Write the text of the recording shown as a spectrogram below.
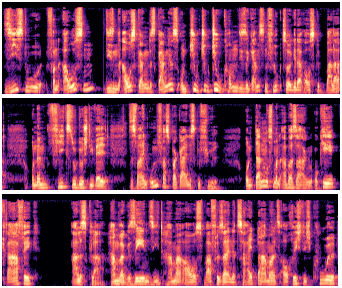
siehst du von außen diesen Ausgang des Ganges und tschu, tschu, tschu kommen diese ganzen Flugzeuge da rausgeballert und dann fliegst du durch die Welt. Das war ein unfassbar geiles Gefühl. Und dann muss man aber sagen, okay, Grafik, alles klar, haben wir gesehen, sieht Hammer aus, war für seine Zeit damals auch richtig cool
